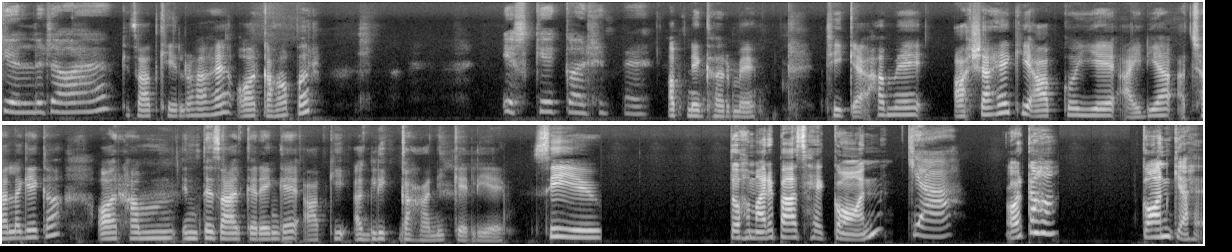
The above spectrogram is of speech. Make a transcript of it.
खेल रहा है। के साथ खेल रहा है और कहाँ पर? इसके घर में। अपने घर में। ठीक है हमें आशा है कि आपको ये आइडिया अच्छा लगेगा और हम इंतज़ार करेंगे आपकी अगली कहानी के लिए। सी यू तो हमारे पास है कौन? क्या? और कहाँ? कौन क्या है?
